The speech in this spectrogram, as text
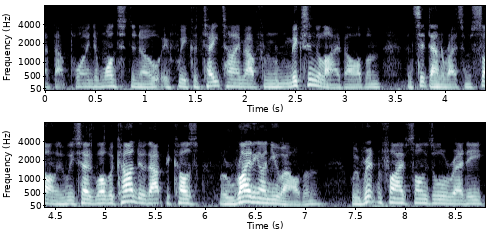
at that point and wanted to know if we could take time out from mixing the live album and sit down and write some songs. We said, well, we can't do that because we're writing our new album. We've written five songs already,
